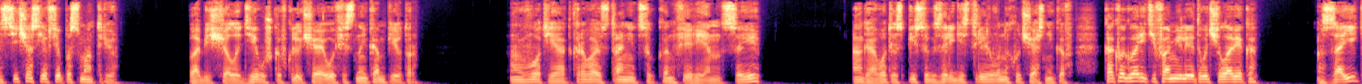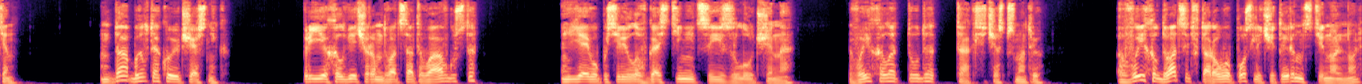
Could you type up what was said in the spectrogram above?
«Сейчас я все посмотрю», — пообещала девушка, включая офисный компьютер. «Вот, я открываю страницу конференции. Ага, вот и список зарегистрированных участников. Как вы говорите фамилия этого человека?» «Заикин?» «Да, был такой участник. Приехал вечером 20 августа. Я его поселила в гостинице «Излучина». Выехал оттуда... Так, сейчас посмотрю. Выехал 22-го после 14.00.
